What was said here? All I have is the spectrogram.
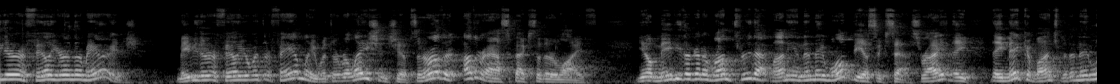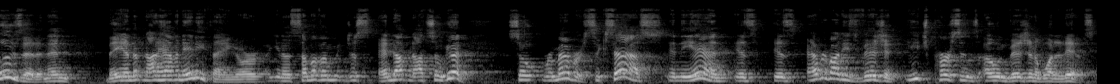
they're a failure in their marriage. Maybe they're a failure with their family, with their relationships, and other, other aspects of their life. You know, maybe they're going to run through that money and then they won't be a success, right? They, they make a bunch, but then they lose it. And then they end up not having anything. Or, you know, some of them just end up not so good. So remember, success in the end is, is everybody's vision, each person's own vision of what it is.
